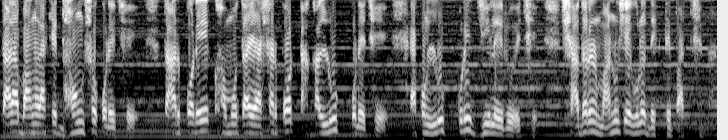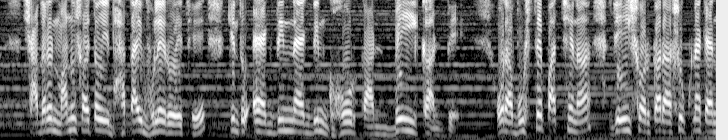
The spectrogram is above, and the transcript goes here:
তারা বাংলাকে ধ্বংস করেছে। তারপরে ক্ষমতায় আসার পর টাকা লুট করেছে। এখন লুট করে জেলে রয়েছে। সাধারণ মানুষ এগুলো দেখতে পাচ্ছে না। সাধারণ মানুষ হয়তো এই ভাতায় ভুলে রয়েছে, কিন্তু একদিন না একদিন ঘোর কাটবেই কাটবে। ওরা বুঝতে পারছে না যে এই সরকার আসুক না কেন,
